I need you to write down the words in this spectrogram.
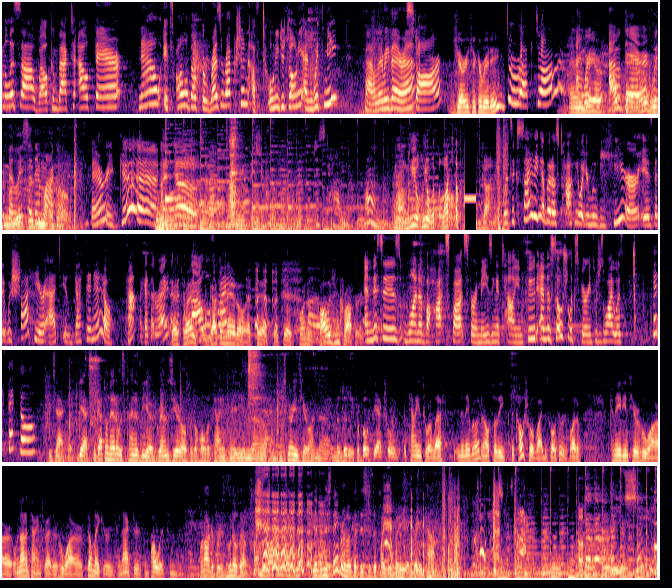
everyone. I'm Melissa. Welcome back to Out There. Now it's all about the resurrection of Tony Gitone, and with me, Paula Rivera. star, Jerry Ciccoritti. director. And we're, out there with Melissa DiMarco. Very good. Just having fun. No, Leo, Leo, what, watch the f***ing gun. What's exciting about us talking about your movie here is that it was shot here at Il Gattinero. Huh? I got that right? I got right. vowels right? Gatonero. That's it. That's it. Corner of College and Crawford. And this is one of the hot spots for amazing Italian food and the social experience, which is why it was perfetto. Exactly. Yes, the Gatonero was kind of the uh, ground zero for the whole Italian Canadian uh, experience here on uh, in Little Italy for both the actual Italians who are left in the neighborhood and also the, the cultural vibe as well too. There's a lot of Canadians here who are, or non-Italians rather, who are filmmakers and actors and poets and pornographers and who knows what else. They all kind of like li- live in this neighborhood, but this is the place everybody everybody comes. What are you saying?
